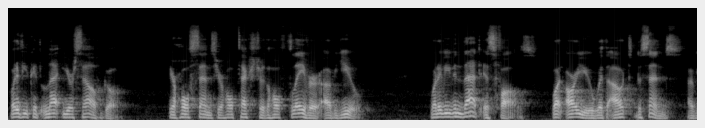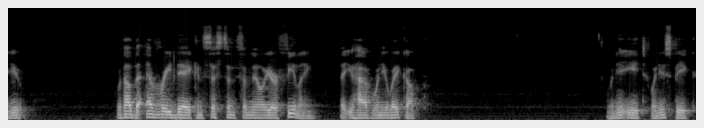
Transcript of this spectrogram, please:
What if you could let yourself go? Your whole sense, your whole texture, the whole flavor of you. What if even that is false? What are you without the sense of you? Without the everyday, consistent, familiar feeling that you have when you wake up, when you eat, when you speak,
